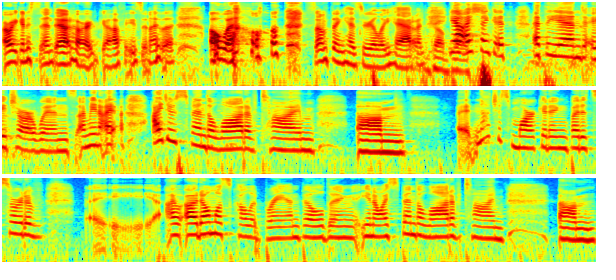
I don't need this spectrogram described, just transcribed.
Are we going to send out hard copies? And I thought, oh well, something has really happened. Yeah, I think at, at the end, HR wins. I mean, I, I do spend a lot of time. Um, not just marketing, but it's sort of, I, I'd almost call it brand building. You know, I spend a lot of time um,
